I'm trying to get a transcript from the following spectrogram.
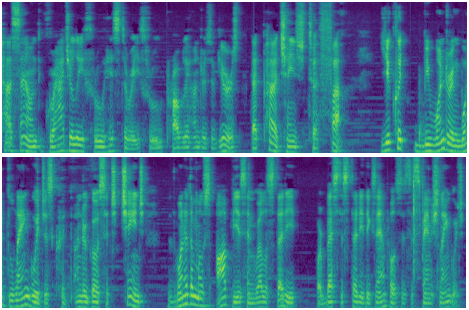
pa sound gradually through history, through probably hundreds of years, that pa changed to fa. You could be wondering what languages could undergo such change. One of the most obvious and well studied or best studied examples is the Spanish language.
